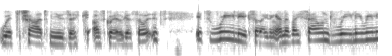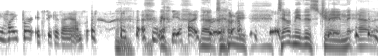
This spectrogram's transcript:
with trad music as Gaeilge. So it's it's really exciting. And if I sound really, really hyper, it's because I am. Really hyper. Now tell me, tell me this, Jane. Uh,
